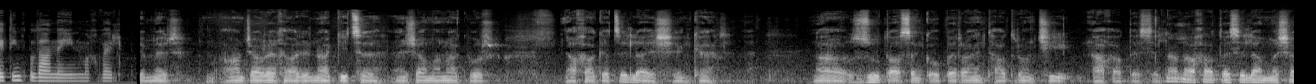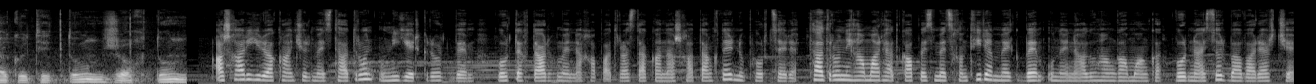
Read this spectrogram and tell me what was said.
հետին պլան էին մղվել։ Մեր հանճարեղ հայրենակիցը այն ժամանակ, որ նախագծել է այս շենքը, նա զուտ ասենք օպերային թատրոն չի նախատեսել։ Նա նախատեսել է մշակույթի տուն, ժողտուն, Աշխարհի յուրաքանչյուր մեծ թատրոն ունի երկրորդ բեմ, որտեղ տարվում են նախապատրաստական աշխատանքներն ու փորձերը։ Թատրոնի համար հատկապես մեծ խնդիրը մեկ բեմ ունենալու հանգամանքը, որն այսօր բավարար չէ,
